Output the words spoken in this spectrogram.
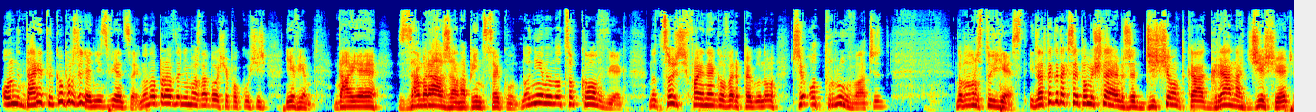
on daje tylko obrażenia, nic więcej. No naprawdę nie można było się pokusić, nie wiem, daje zamraża na 5 sekund, no nie wiem, no cokolwiek. No coś fajnego w RPG-u, no czy otruwa, czy... No po prostu jest. I dlatego tak sobie pomyślałem, że dziesiątka gra na 10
